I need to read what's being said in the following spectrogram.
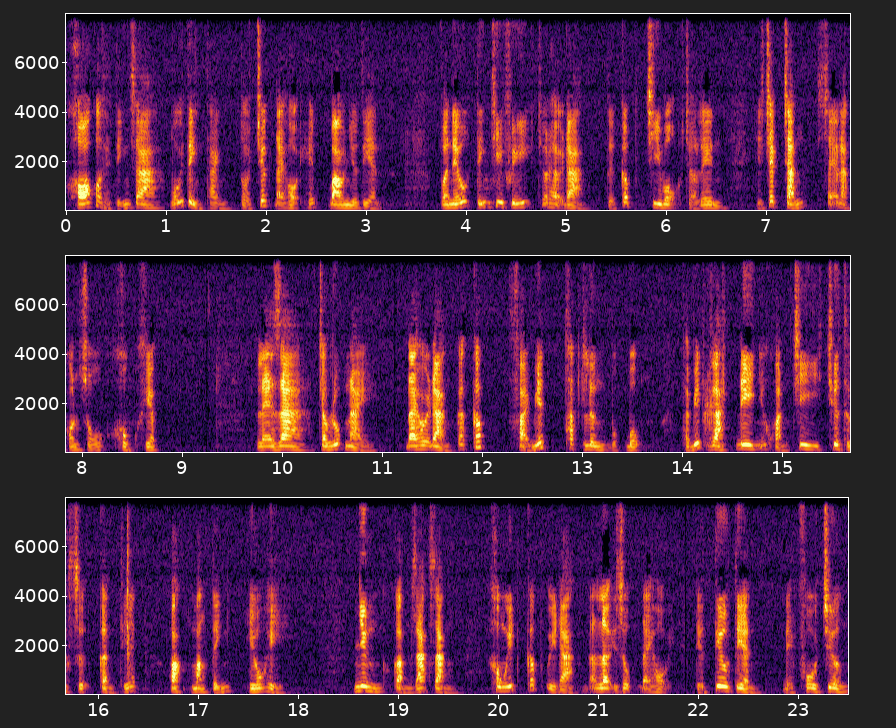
Khó có thể tính ra mỗi tỉnh thành tổ chức đại hội hết bao nhiêu tiền. Và nếu tính chi phí cho đại hội đảng từ cấp chi bộ trở lên thì chắc chắn sẽ là con số khủng khiếp. Lẽ ra trong lúc này, đại hội đảng các cấp phải biết thắt lưng buộc bụng, phải biết gạt đi những khoản chi chưa thực sự cần thiết hoặc mang tính hiếu hỉ. Nhưng có cảm giác rằng không ít cấp ủy đảng đã lợi dụng đại hội để tiêu tiền, để phô trương,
